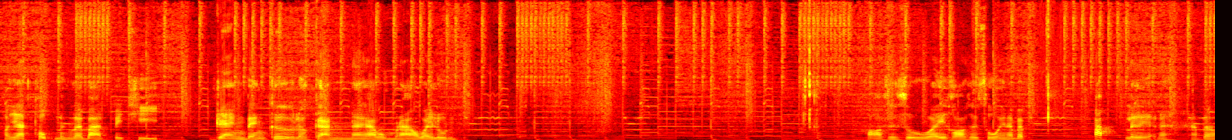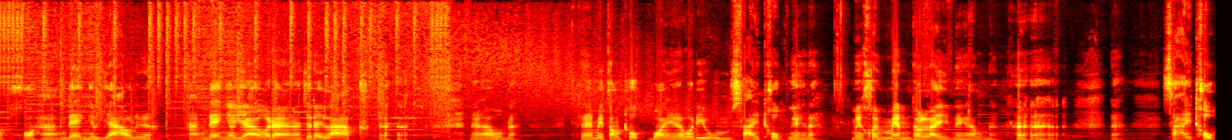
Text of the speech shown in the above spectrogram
ขออนุญาตทบหนึ่งร้อยบาทไปที่แดงแบงเกอร์แล้วกันนะครับผมนะวัยรุ่น ขอสวยๆ ขอสวยๆ นะแบบปั๊บเลยอะนะแบบขอหางแดงยาวๆเลยนะ หางแดงยาวๆก็ได้นะจะได้ลากนะครับผมนะจะได้ไม่ต้องทบบ่อยนะพอดีผมสายทบไงนะไม่ค่อยแม่นเท่าไหร่นะครับผมนะนะสายทบ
